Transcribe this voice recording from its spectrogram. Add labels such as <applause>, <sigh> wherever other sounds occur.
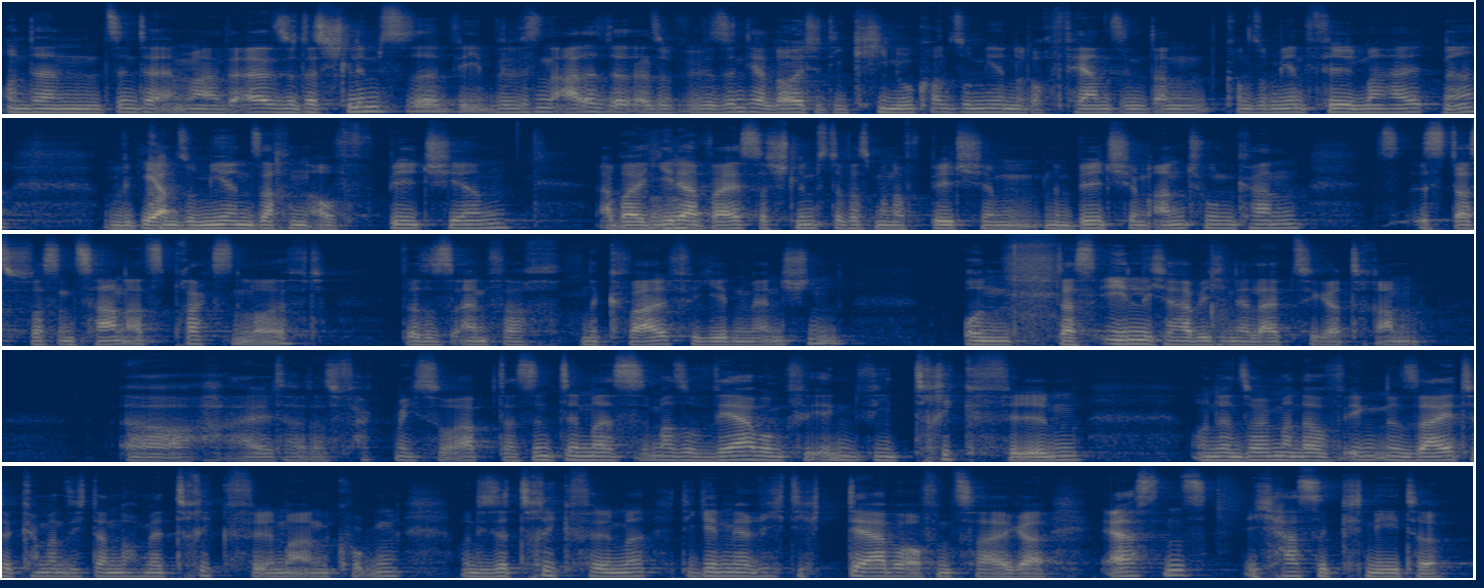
Und dann sind da immer, also das Schlimmste, wie, wir wissen alle, also wir sind ja Leute, die Kino konsumieren und auch Fernsehen dann konsumieren, Filme halt, ne? Und wir Ja. konsumieren Sachen auf Bildschirm. Aber jeder weiß, das Schlimmste, was man auf Bildschirm, einem Bildschirm antun kann, ist das, was in Zahnarztpraxen läuft. Das ist einfach eine Qual für jeden Menschen. Und das Ähnliche habe ich in der Leipziger Tram. Oh, Alter, das fuckt mich so ab. Das sind immer, das ist immer so Werbung für irgendwie Trickfilm. Und dann soll man da auf irgendeine Seite, kann man sich dann noch mehr Trickfilme angucken. Und diese Trickfilme, die gehen mir richtig derbe auf den Zeiger. Erstens, ich hasse Knete.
